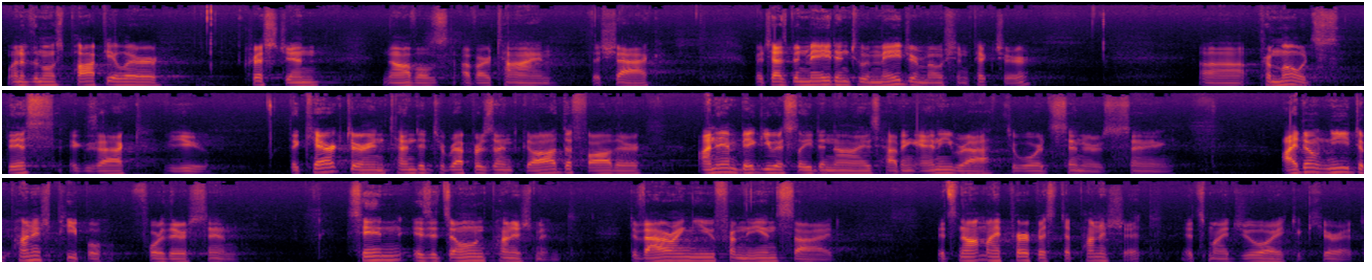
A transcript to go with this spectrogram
one of the most popular Christian novels of our time, The Shack, which has been made into a major motion picture, uh, promotes this exact view. The character intended to represent God the Father unambiguously denies having any wrath towards sinners, saying, I don't need to punish people for their sin. Sin is its own punishment, devouring you from the inside. It's not my purpose to punish it, it's my joy to cure it.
